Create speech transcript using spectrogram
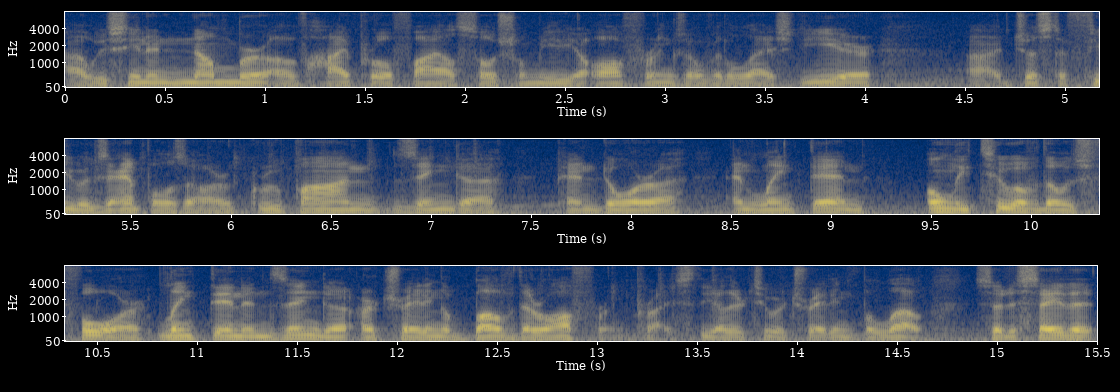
Uh, we've seen a number of high-profile social media offerings over the last year. Uh, just a few examples are Groupon, Zynga, Pandora, and LinkedIn. Only two of those four, LinkedIn and Zynga, are trading above their offering price. The other two are trading below. So to say that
